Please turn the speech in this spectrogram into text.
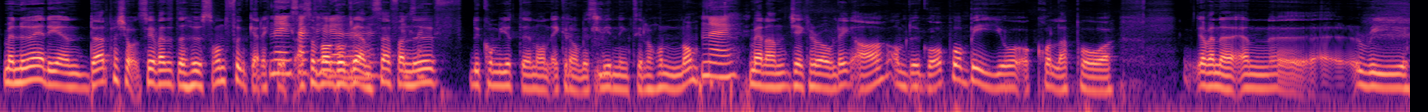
Men nu är det ju en död person så jag vet inte hur sånt funkar riktigt. Nej, exakt, alltså var går gränsen? För nu, exakt. Du kommer ju inte någon ekonomisk vinning till honom. Nej. Medan J.K. Rowling, ja om du går på bio och kollar på jag vet inte, en uh, re...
